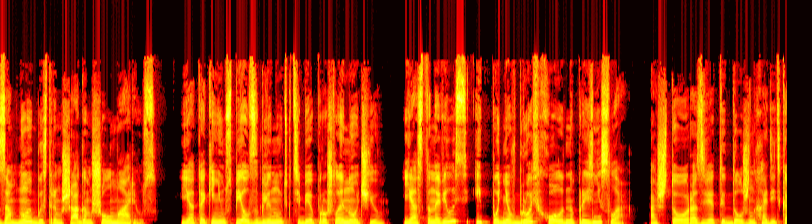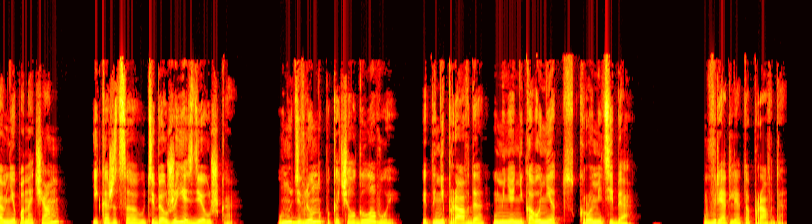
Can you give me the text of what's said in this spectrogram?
за мной быстрым шагом шел Мариус. «Я так и не успел заглянуть к тебе прошлой ночью». Я остановилась и, подняв бровь, холодно произнесла. «А что, разве ты должен ходить ко мне по ночам? И, кажется, у тебя уже есть девушка». Он удивленно покачал головой. «Это неправда. У меня никого нет, кроме тебя». Вряд ли это правда.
